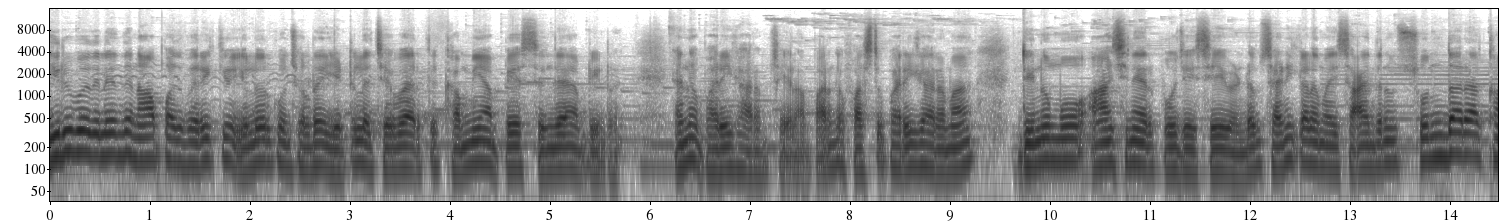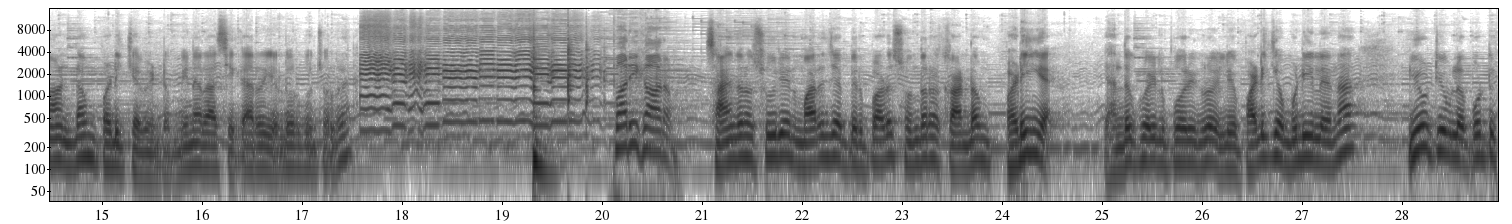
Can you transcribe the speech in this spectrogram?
இருபதுலேருந்து நாற்பது வரைக்கும் எல்லோருக்கும் சொல்கிறேன் எட்டில் செவ்வாய் இருக்குது கம்மியாக பேசுங்க அப்படின்றேன் என்ன பரிகாரம் செய்யலாம்? பாருங்கள் ஃபஸ்ட்டு பரிகாரமாக தினமும் ஆஞ்சநேயர் பூஜை செய்ய வேண்டும். சனிக்கிழமை சாயந்தரம் சுந்தர காண்டம் படிக்க வேண்டும். மீனராசிக்காரர் எல்லோருக்கும் சொல்கிறேன் பரிகாரம். சாயந்தரம் சூரியன் மறைஞ்ச பிற்பாடு சுந்தர காண்டம் படிங்க. எந்த கோயிலுக்கு போகிறீங்களோ இல்லையோ படிக்க முடியலன்னா யூடியூப்பில் போட்டு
